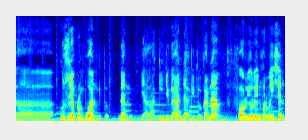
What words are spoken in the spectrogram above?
uh, khususnya perempuan gitu. Dan ya laki juga ada gitu. Karena for your information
